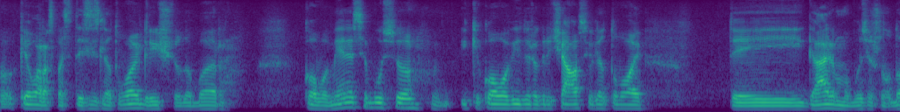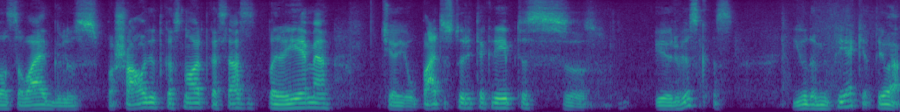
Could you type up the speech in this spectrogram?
nu, kai oras pasitaisys Lietuvoje, grįšiu dabar kovo mėnesį būsiu, iki kovo vidurio greičiausiai Lietuvoje, tai galima bus išnaudoti savaitgalius, pašaudyti, kas norit, kas esat pareėmę čia jau patys turite kreiptis ir viskas. Judam į priekį. Tai va,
